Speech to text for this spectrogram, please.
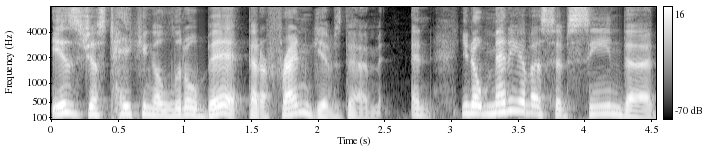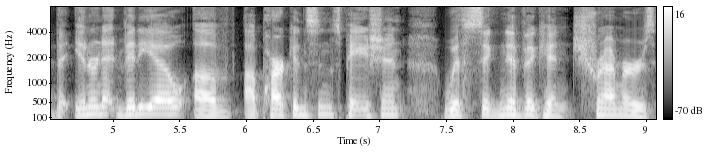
is just taking a little bit that a friend gives them. And you know, many of us have seen the the internet video of a Parkinson's patient with significant tremors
